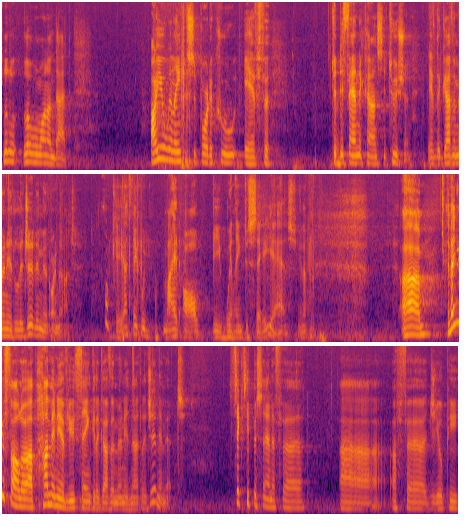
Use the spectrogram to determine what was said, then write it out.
little, lower one on that. Are you willing to support a coup if, to defend the Constitution, if the government is legitimate or not? Okay, I think we might all be willing to say yes, you know. Um, and then you follow up, how many of you think the government is not legitimate? 60% of, uh, uh, of uh, GOP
